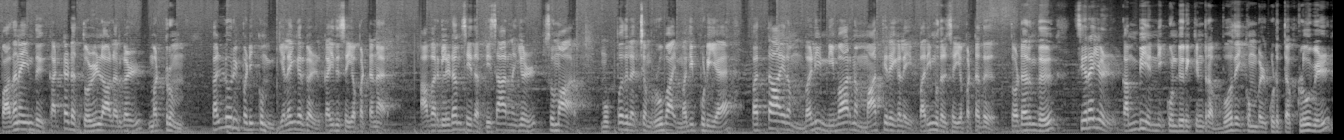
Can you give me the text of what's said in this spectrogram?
பதினைந்து கட்டட தொழிலாளர்கள் மற்றும் கல்லூரி படிக்கும் இளைஞர்கள் கைது செய்யப்பட்டனர். அவர்களிடம் செய்த விசாரணையில் சுமார் முப்பது லட்சம் ரூபாய் மதிப்புடைய பத்தாயிரம் வலி நிவாரண மாத்திரைகளை பறிமுதல் செய்யப்பட்டது. தொடர்ந்து சிறையில் கம்பி எண்ணிக் கொண்டிருக்கின்ற போதை கும்பல் கொடுத்த குழுவில்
